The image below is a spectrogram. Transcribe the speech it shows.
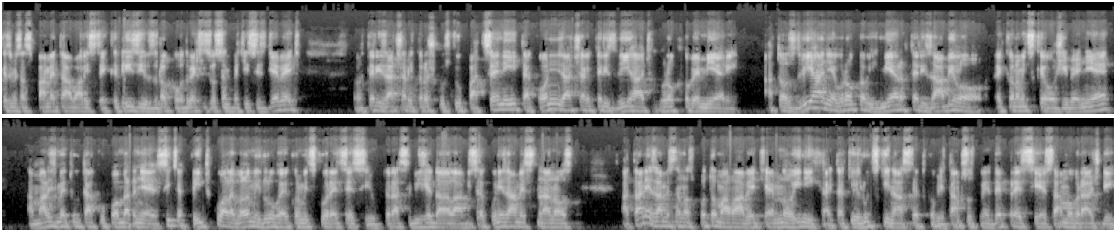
keď sme sa spametávali z tej krízy z rokov 2008-2009, vtedy začali trošku stúpať ceny, tak oni začali vtedy zdvíhať úrokové miery. A to zdvíhanie úrokových mier vtedy zabilo ekonomické oživenie a mali sme tu takú pomerne síce plítku, ale veľmi dlhú ekonomickú recesiu, ktorá si vyžiadala vysokú nezamestnanosť, a tá nezamestnanosť potom mala, viete, aj mnoho iných, aj takých ľudských následkov, že tam sú depresie, samovraždy,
